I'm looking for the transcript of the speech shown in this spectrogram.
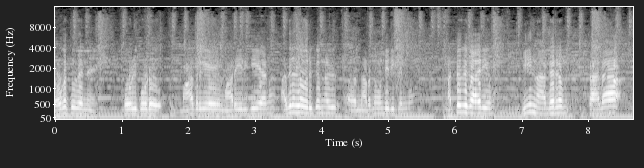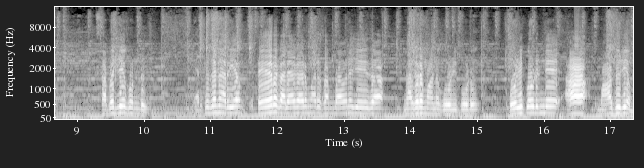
ലോകത്ത് തന്നെ കോഴിക്കോട് മാതൃകയായി മാറിയിരിക്കുകയാണ്. അതിനുള്ള ഒരുക്കങ്ങൾ നടന്നുകൊണ്ടിരിക്കുന്നു. മറ്റൊരു കാര്യം ഈ നഗരം കലാ സബര്യ കൊണ്ട് നേരത്തെ തന്നെ അറിയാം ഒട്ടേറെ കലാകാരന്മാരെ സംഭാവന ചെയ്ത നഗരമാണ് കോഴിക്കോട്. കോഴിക്കോടിന്റെ ആ മാധുര്യം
